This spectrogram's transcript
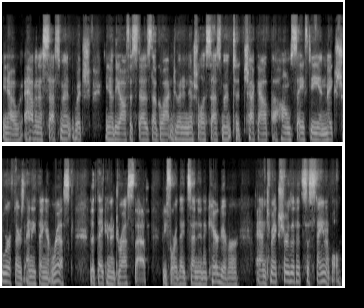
you know have an assessment which you know the office does they'll go out and do an initial assessment to check out the home safety and make sure if there's anything at risk that they can address that before they'd send in a caregiver and to make sure that it's sustainable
